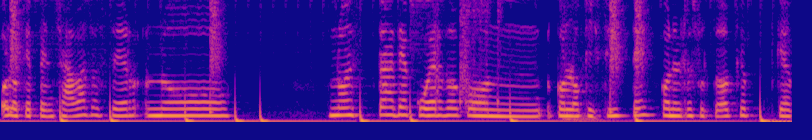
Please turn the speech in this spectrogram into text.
o lo que pensabas hacer no, no está de acuerdo con, lo que hiciste, con el resultado que, que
